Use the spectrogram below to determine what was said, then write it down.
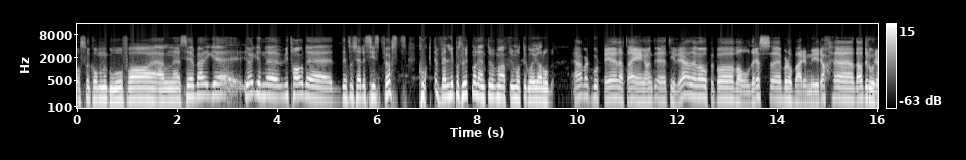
Og så kommer noen gode fra Erlend Seberg. Jørgen, vi tar det, det som skjedde sist først. Kokte veldig på slutten, og det endte med at du måtte gå i garderoben. Jeg har vært borti dette en gang tidligere. Det var oppe på Valdres, eh, Blåbærmyra. Eh, da dro de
